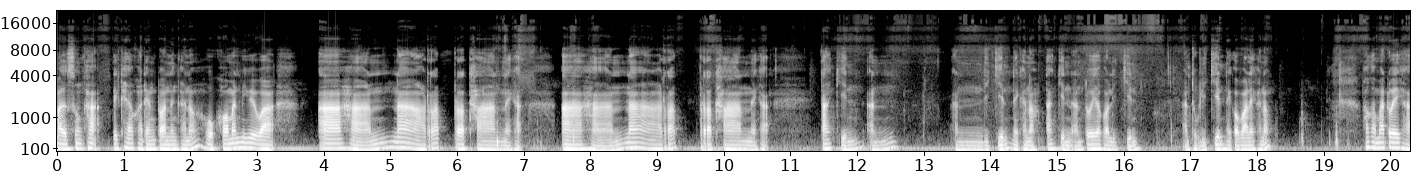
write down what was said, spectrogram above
มาสงค่ะเด็กแถวค่ะแดงตอนหนึ่งค่ะเนาะหัวข้อมันมีไว้ว่า อาหารน่ารับประทานนะครับอาหารน่ารับประทานนะครับตั้งกินอันอันลีกินนะครับเนาะตั้งกินอันตัวแล้วก็ลีกิน อันถูกลีกินในก็ว่าอะไรคะเนาะเขาก็มาด้วยค่ะ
